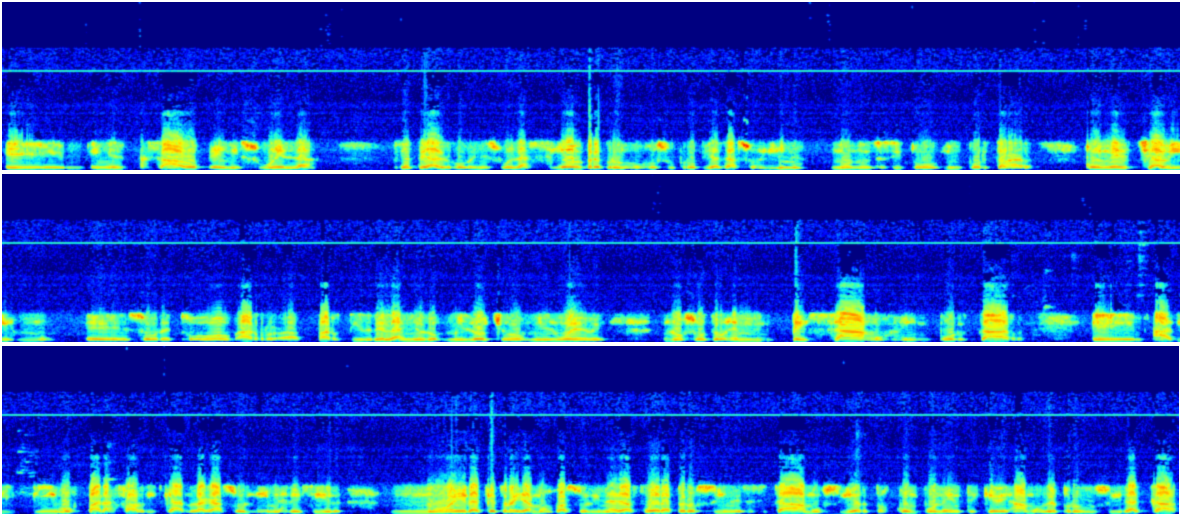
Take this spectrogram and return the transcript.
Eh, en el pasado, Venezuela, fíjate algo, Venezuela siempre produjo su propia gasolina, no necesitó importar. Con el chavismo, eh, sobre todo a, partir del año 2008-2009, nosotros empezamos a importar eh, aditivos para fabricar la gasolina, es decir, no era que traíamos gasolina de afuera, pero sí necesitábamos ciertos componentes que dejamos de producir acá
